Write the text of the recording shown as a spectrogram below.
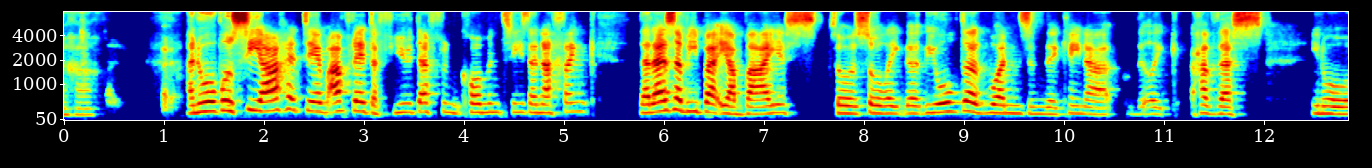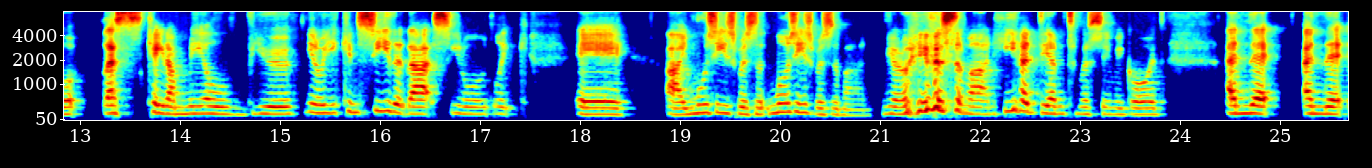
Uh-huh. I know. Well, see, I had um, I've read a few different commentaries, and I think there is a wee bit of a bias. So, so like the the older ones and the kind of like have this, you know, this kind of male view. You know, you can see that that's you know like, uh, I Moses was Moses was the man. You know, he was the man. He had the intimacy with God, and that and that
